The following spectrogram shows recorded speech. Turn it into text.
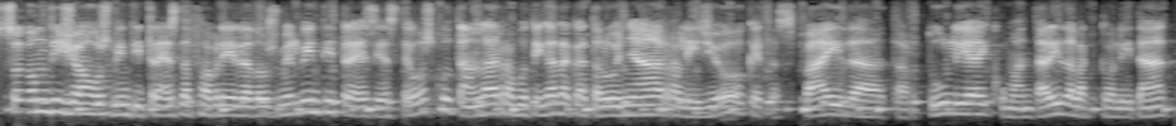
Som dijous 23 de febrer de 2023 i esteu escoltant la rebotiga de Catalunya Religió, aquest espai de tertúlia i comentari de l'actualitat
